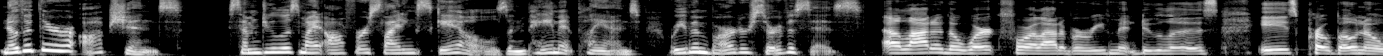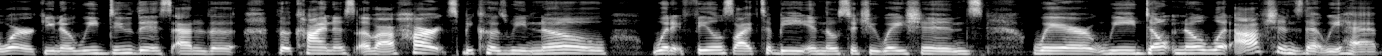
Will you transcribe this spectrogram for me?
know that there are options. Some doulas might offer sliding scales and payment plans or even barter services. A lot of the work for a lot of bereavement doulas is pro bono work. You know, we do this out of the, the kindness of our hearts because we know what it feels like to be in those situations where we don't know what options that we have.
